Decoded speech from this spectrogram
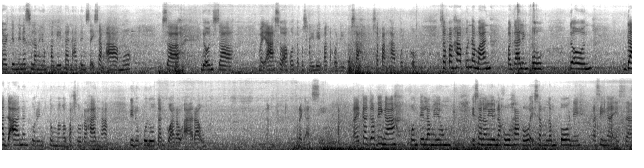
30 minutes lang yung pagitan natin sa isang amo sa doon sa may aso ako tapos lilipat ako dito sa sa panghapon ko. Sa panghapon naman, pag galing po doon, dadaanan ko rin itong mga basurahan na pinupulutan ko araw-araw. Ragazzi. Ay kagabi nga, konti lang yung isa lang yung nakuha ko, isang lampone kasi nga isa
